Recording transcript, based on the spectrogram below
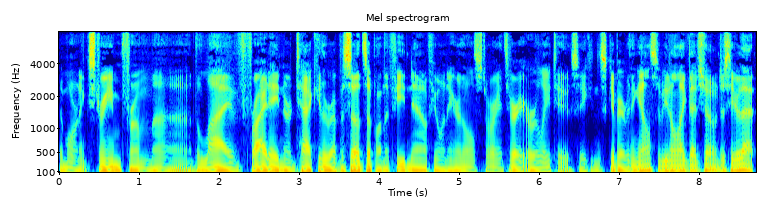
the morning stream from uh, the live Friday Nerdtacular episodes up on the feed now if you want to hear the whole story. It's very early too, so you can skip everything else if you don't like that show. Just hear that.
